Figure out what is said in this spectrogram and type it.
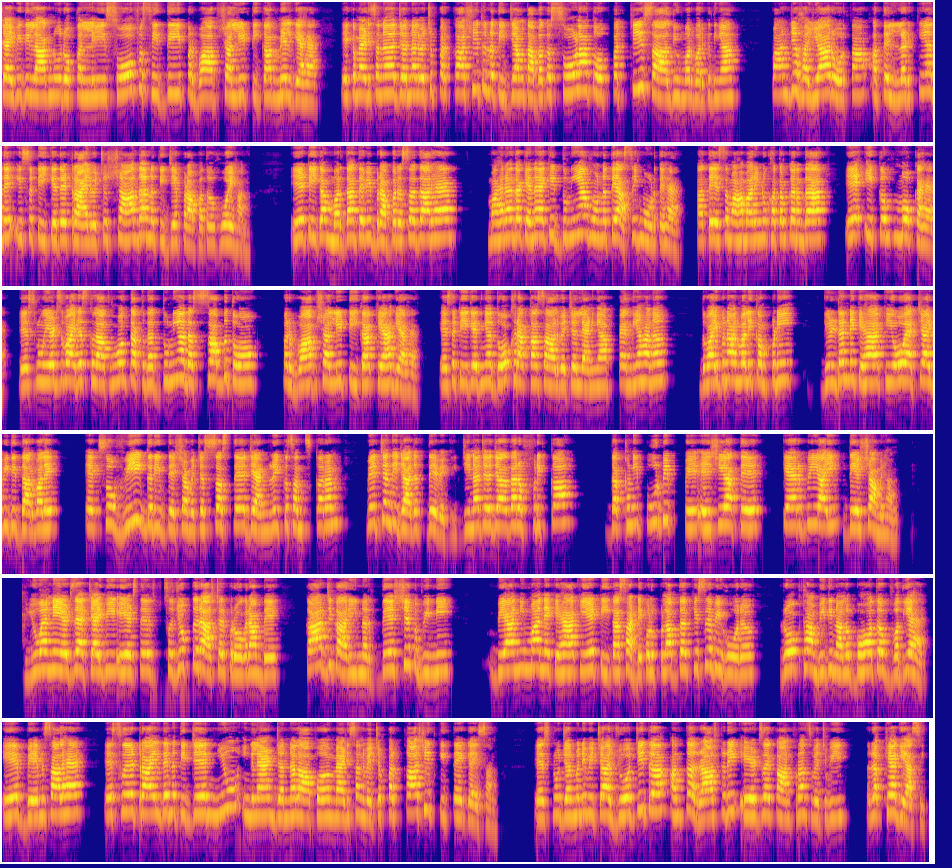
HIV ਦੀ ਲਾਗ ਨੂੰ ਰੋਕਣ ਲਈ 100% ਪ੍ਰਭਾਵਸ਼ਾਲੀ ਟੀਕਾ ਮਿਲ ਗਿਆ ਹੈ। ਇੱਕ ਮੈਡੀਸਨ ਜਰਨਲ ਵਿੱਚ ਪ੍ਰਕਾਸ਼ਿਤ ਨਤੀਜਿਆਂ ਮੁਤਾਬਕ 16 ਤੋਂ 25 ਸਾਲ ਦੀ ਉਮਰ ਵਰਗ ਦੀਆਂ 5000 ਔਰਤਾਂ ਅਤੇ ਲੜਕੀਆਂ ਦੇ ਇਸ ਟੀਕੇ ਦੇ ਟਰਾਇਲ ਵਿੱਚ ਸ਼ਾਨਦਾਰ ਨਤੀਜੇ ਪ੍ਰਾਪਤ ਹੋਏ ਹਨ। ਇਹ ਟੀਕਾ ਮਰਦਾਂ ਤੇ ਵੀ ਬਰਾਬਰ ਅਸਰਦਾਰ ਹੈ। ਮਾਹਿਰਾਂ ਦਾ ਕਹਿਣਾ ਹੈ ਕਿ ਦੁਨੀਆ ਹੁਣ ਇਤਿਹਾਸਿਕ ਮੋੜ ਤੇ ਹੈ ਅਤੇ ਇਸ ਮਹਾਮਾਰੀ ਨੂੰ ਖਤਮ ਕਰਨ ਦਾ ਇਹ ਇੱਕ ਮੌਕਾ ਹੈ। ਇਸ ਨੂੰ ਏਡਜ਼ ਵਾਇਰਸ ਖਿਲਾਫ ਹੁਣ ਤੱਕ ਦਾ ਦੁਨੀਆ ਦਾ ਸਭ ਤੋਂ ਪ੍ਰਭਾਵਸ਼ਾਲੀ ਟੀਕਾ ਕਿਹਾ ਗਿਆ ਹੈ। ਇਸ ਟੀਕੇ ਦੀਆਂ ਦੋ ਖੁਰਾਕਾਂ ਸਾਲ ਵਿੱਚ ਲੈਣੀਆਂ ਪੈਂਦੀਆਂ ਹਨ। ਦਵਾਈ ਬਣਾਉਣ ਵਾਲੀ ਕੰਪਨੀ ਗਿਲਡਨ ਨੇ ਕਿਹਾ ਕਿ ਉਹ ਐਚਆਈਵੀ ਦੀ ਦਰ ਵਾਲੇ 120 ਗਰੀਬ ਦੇਸ਼ਾਂ ਵਿੱਚ ਸਸਤੇ ਜੈਨਰਿਕ ਸੰਸਕਰਨ ਵੇਚਣ ਦੀ ਇਜਾਜ਼ਤ ਦੇਵੇਗੀ, ਜਿਨ੍ਹਾਂ 'ਚ ਜ਼ਿਆਦਾਤਰ ਅਫਰੀਕਾ, ਦੱਖਣੀ, ਪੂਰਬੀ ਪੇ- ਏਸ਼ੀਆ ਤੇ ਕੈਰਬੀਆਈ ਦੇਸ਼ ਸ਼ਾਮਿਲ ਹਨ। ਯੂਐਨ ਏਡਜ਼ ਐਚਆਈਵੀ ਏਡਜ਼ ਦੇ ਸੰਯੁਕਤ ਰਾਸ਼ਟਰ ਪ੍ਰੋਗਰਾਮ ਦੇ ਕਾਰਜਕਾਰੀ ਨਿਰਦੇਸ਼ਕ ਵਿਨੀ ਬਿਆਨੀਮਾ ਨੇ ਕਿਹਾ ਕਿ ਇਹ ਟੀਕਾ ਸਾਡੇ ਕੋਲ ਉਪਲਬਧ ਕਿਸੇ ਵੀ ਹੋਰ ਰੋਕਥਾਮ ਵਿਧੀ ਨਾਲੋਂ ਬਹੁਤ ਵਧੀਆ ਹੈ। ਇਹ ਬੇਮਿਸਾਲ ਹੈ। ਇਸ ਟ੍ਰਾਇਲ ਦੇ ਨਤੀਜੇ New England Journal of Medicine ਵਿੱਚ ਪ੍ਰਕਾਸ਼ਿਤ ਕੀਤੇ ਗਏ ਸਨ। ਇਸ ਨੂੰ ਜਰਮਨੀ ਵਿੱਚ ਆਯੋਜਿਤ ਅੰਤਰਰਾਸ਼ਟਰੀ ਏਡਜ਼ ਕਾਨਫਰੰਸ ਵਿੱਚ ਵੀ ਰੱਖਿਆ ਗਿਆ ਸੀ।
